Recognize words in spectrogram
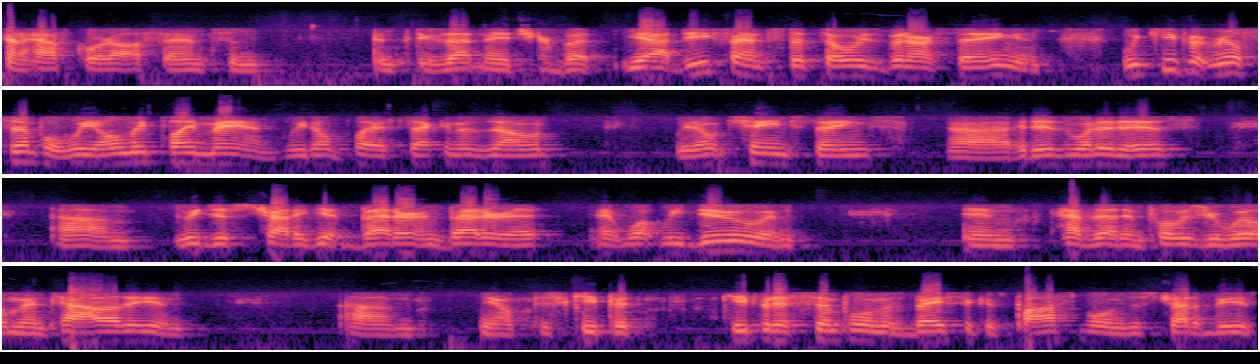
kind of half court offense and and things of that nature. But yeah, defense that's always been our thing, and we keep it real simple. We only play man. We don't play a second of zone. We don't change things. Uh, it is what it is. Um, we just try to get better and better at, at what we do, and and have that impose your will mentality, and um, you know just keep it keep it as simple and as basic as possible, and just try to be as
